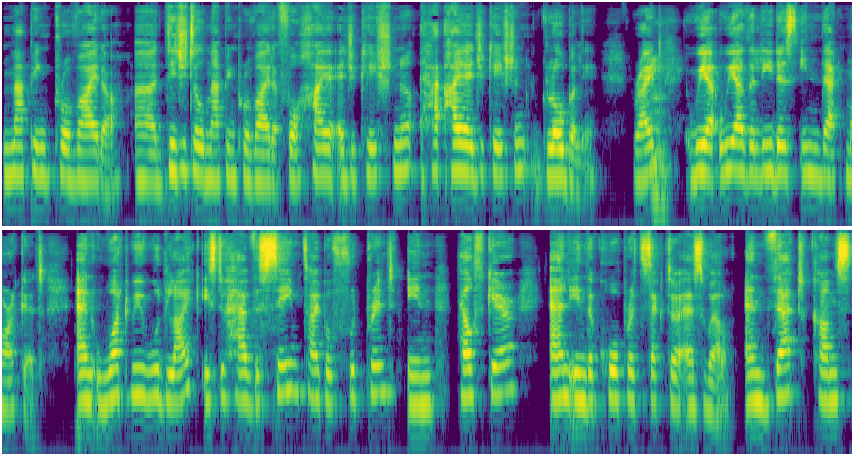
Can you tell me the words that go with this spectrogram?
mapping provider, uh, digital mapping provider for higher education, higher education globally, right? Mm. We are we are the leaders in that market, and what we would like is to have the same type of footprint in healthcare and in the corporate sector as well, and that comes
